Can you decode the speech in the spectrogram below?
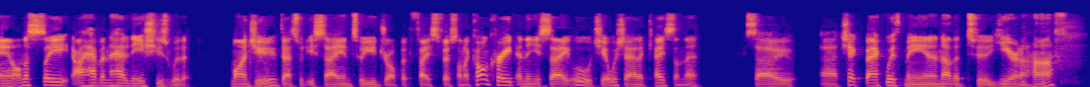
And honestly, I haven't had any issues with it. Mind you, that's what you say until you drop it face first on a concrete, and then you say, "Oh, gee, I wish I had a case on that." So uh, check back with me in another two year and a half,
